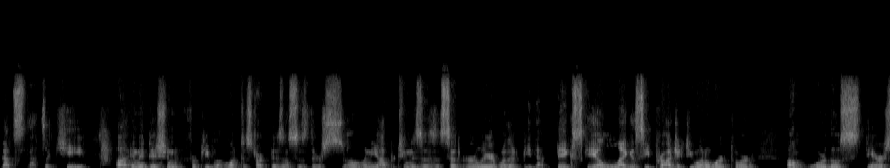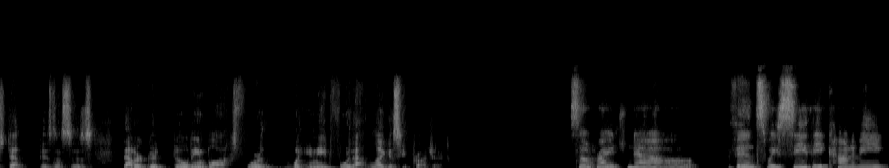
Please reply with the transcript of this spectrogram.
That's that's a key. Uh, in addition, for people that want to start businesses, there's so many opportunities, as I said earlier, whether it be that big scale legacy project you want to work toward, um, or those stair step businesses that are good building blocks for what you need for that legacy project. So right now, Vince, we see the economy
